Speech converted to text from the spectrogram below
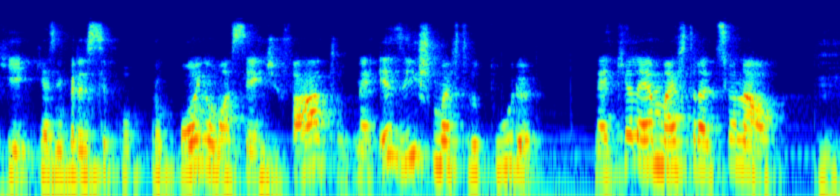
que, que, as empresas se proponham a ser de fato, né? Existe uma estrutura, né? Que ela é mais tradicional. Uhum.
